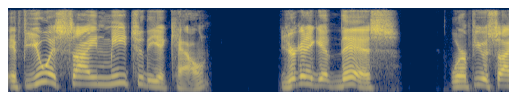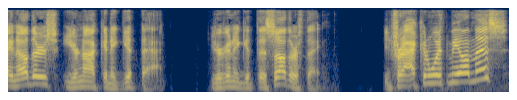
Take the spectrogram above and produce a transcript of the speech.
If you assign me to the account, you're going to get this, where if you assign others, you're not going to get that. You're going to get this other thing. You tracking with me on this?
